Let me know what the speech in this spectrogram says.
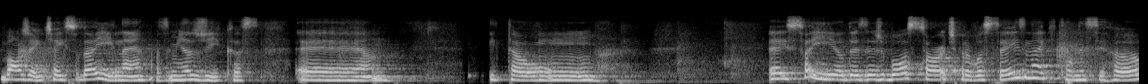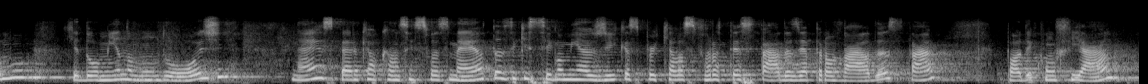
Bom, gente, é isso daí, né? As minhas dicas. É... Então, é isso aí. Eu desejo boa sorte para vocês, né, que estão nesse ramo, que dominam o mundo hoje, né? Espero que alcancem suas metas e que sigam minhas dicas porque elas foram testadas e aprovadas, tá? Podem confiar.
